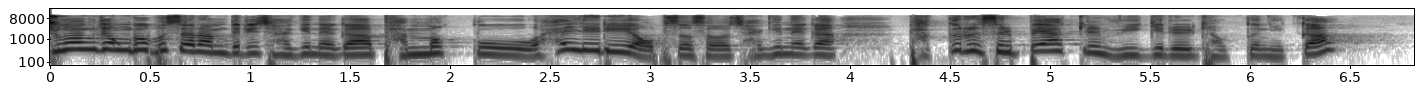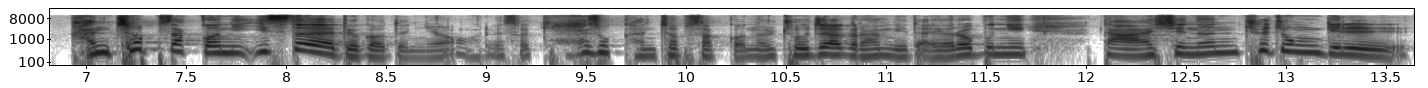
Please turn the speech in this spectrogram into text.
중앙정보부 사람들이 자기네가 밥 먹고 할 일이 없어서 자기네가 밥그릇을 빼앗길 위기를 겪으니까 간첩 사건이 있어야 되거든요. 그래서 계속 간첩 사건을 조작을 합니다. 여러분이 다 아시는 최종길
